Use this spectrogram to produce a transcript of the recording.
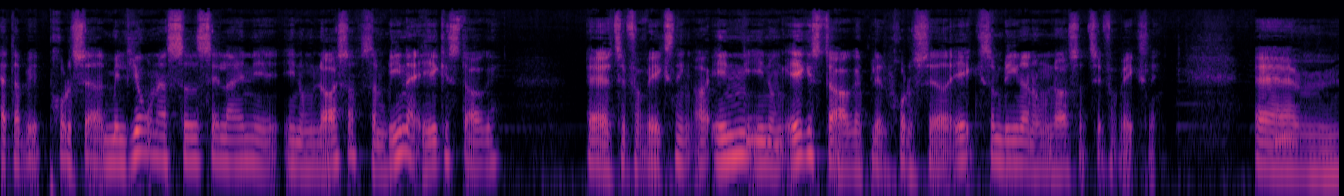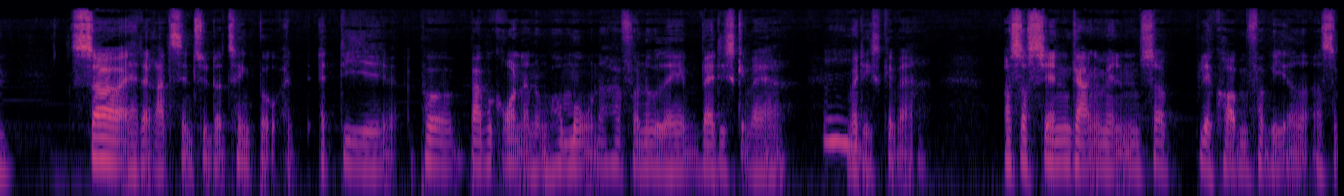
at der bliver produceret millioner af sædceller inde i, i nogle losser, som ligner æggestokke øh, til forveksling, og inde i nogle æggestokke bliver der produceret æg, som ligner nogle losser til forveksling. Øhm, så er det ret sindssygt at tænke på, at, at de øh, på, bare på grund af nogle hormoner har fundet ud af, hvad de skal være, Mm. hvad de skal være. Og så sjældent gang imellem, så bliver kroppen forvirret, og så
